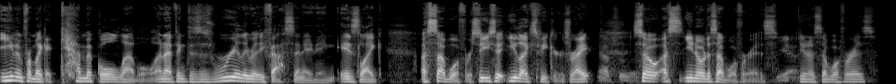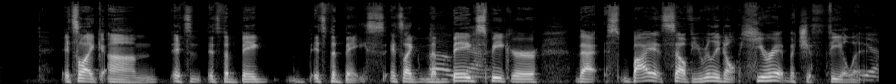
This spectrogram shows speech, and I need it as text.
even from like a chemical level and i think this is really really fascinating is like a subwoofer. So you said you like speakers right? Absolutely. So a s you know what a subwoofer is? Yeah. you know what a subwoofer is? It's like um it's it's the big it's the bass. It's like the Oh, big yeah. speaker that by itself you really don't hear it but you feel it. Yeah.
